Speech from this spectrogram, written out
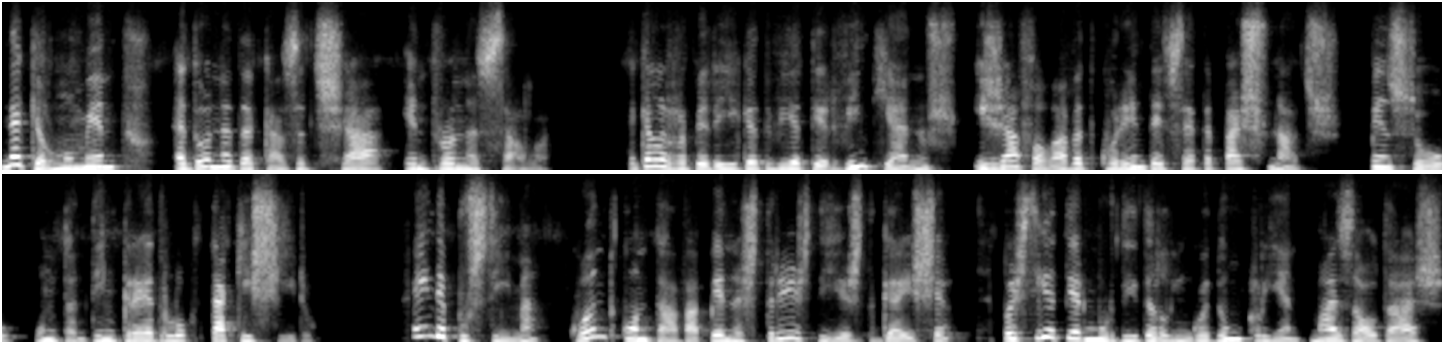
Naquele momento, a dona da casa de chá entrou na sala. Aquela rapariga devia ter 20 anos e já falava de 47 apaixonados, pensou, um tanto incrédulo, Takishiro. Ainda por cima, quando contava apenas três dias de gueixa, parecia ter mordido a língua de um cliente mais audaz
